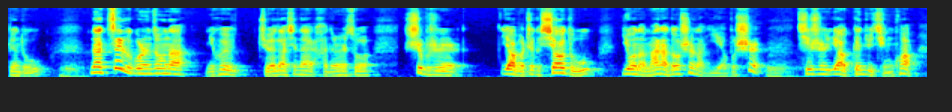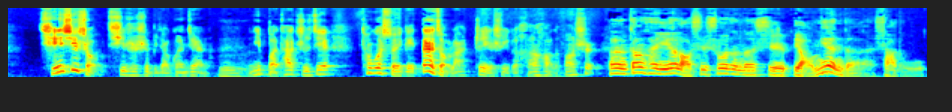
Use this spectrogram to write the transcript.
病毒。嗯，那这个过程中呢，你会觉得现在很多人说，是不是要把这个消毒用的满哪都是呢？也不是，嗯，其实要根据情况。勤洗手其实是比较关键的，嗯，你把它直接通过水给带走了，这也是一个很好的方式。但刚才尹老师说的呢是表面的杀毒，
